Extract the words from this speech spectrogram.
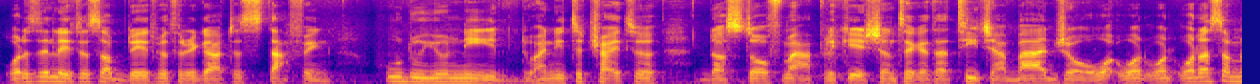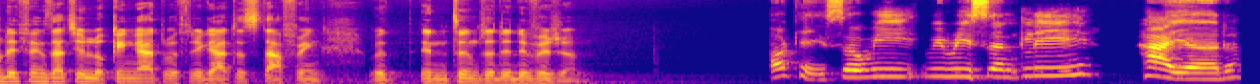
what is the latest update with regard to staffing? Who do you need? Do I need to try to dust off my application to get a teacher badge, or what what what, what are some of the things that you're looking at with regard to staffing with in terms of the division? Okay, so we we recently hired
